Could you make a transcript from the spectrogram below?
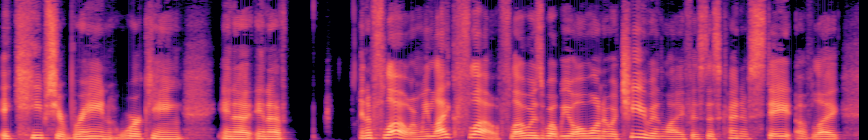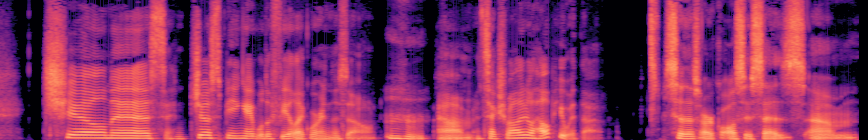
it keeps your brain working in a in a in a flow and we like flow flow is what we all want to achieve in life is this kind of state of like chillness and just being able to feel like we're in the zone mm-hmm. um, and sexuality will help you with that so this article also says um,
